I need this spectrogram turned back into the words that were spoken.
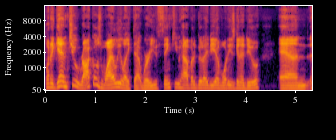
But again, too, Rocco's wily like that, where you think you have a good idea of what he's going to do, and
